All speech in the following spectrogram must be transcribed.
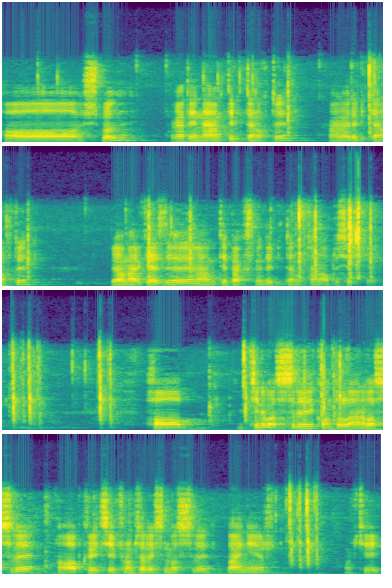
Xo'sh bo'ldi. Faqat endi mana bitta bitta nuqta mana bu yerda bitta nuqta. Bu yoq markazda va mana bu tepa qismida bitta nuqtani olib tashlash kerak Hop, ikkini bosisizlar, Ctrl-ni bosisizlar. Hop, create shape from selection bosisizlar, banner Okay.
